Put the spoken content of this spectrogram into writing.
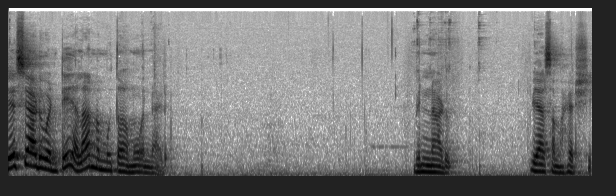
చేశాడు అంటే ఎలా నమ్ముతాము అన్నాడు. విన్నాడు వ్యాస మహర్షి.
